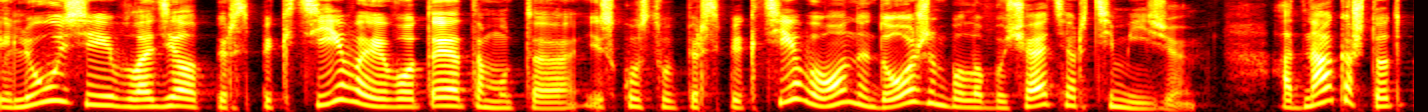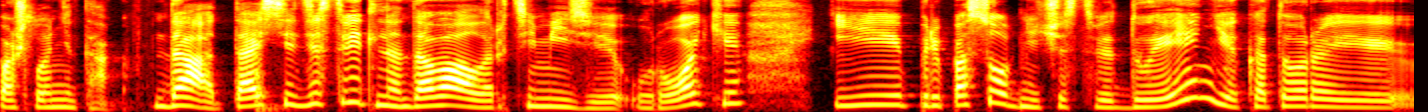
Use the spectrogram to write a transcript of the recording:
иллюзии, владел перспективой, и вот этому-то искусству перспективы он и должен был обучать Артемизию. Однако что-то пошло не так. Да, Тасси действительно давал Артемизии уроки, и при пособничестве Дуэни, который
